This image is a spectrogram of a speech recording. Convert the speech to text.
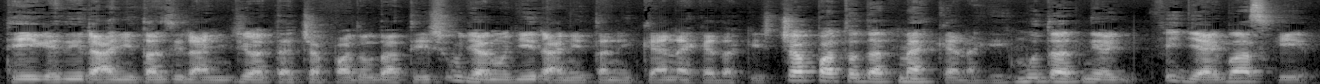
téged irányít, az irányítja a te csapatodat, és ugyanúgy irányítani kell neked a kis csapatodat, meg kell nekik mutatni, hogy figyelj, baszki,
